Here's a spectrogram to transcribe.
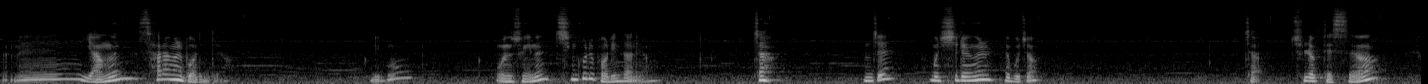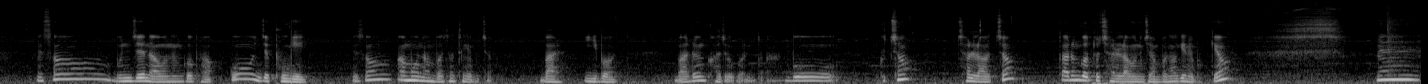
그다음에 양은 사랑을 버린대요. 그리고 원숭이는 친구를 버린다네요. 자 이제 한번 실행을 해보죠. 자 출력됐어요. 그래서 문제 나오는 거 받고 이제 보기. 그래서 아무거나 한번 선택해 보죠. 말 2번. 말은 가져버린다. 뭐 그쵸? 잘 나왔죠? 다른 것도 잘 나오는지 한번 확인해 볼게요. 네.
